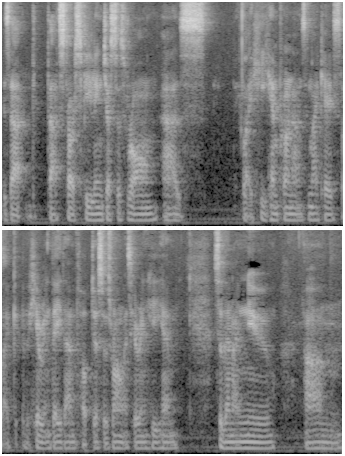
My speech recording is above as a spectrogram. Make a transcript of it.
is that that starts feeling just as wrong as like he him pronouns in my case like hearing they them felt just as wrong as hearing he him. So then i knew um,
